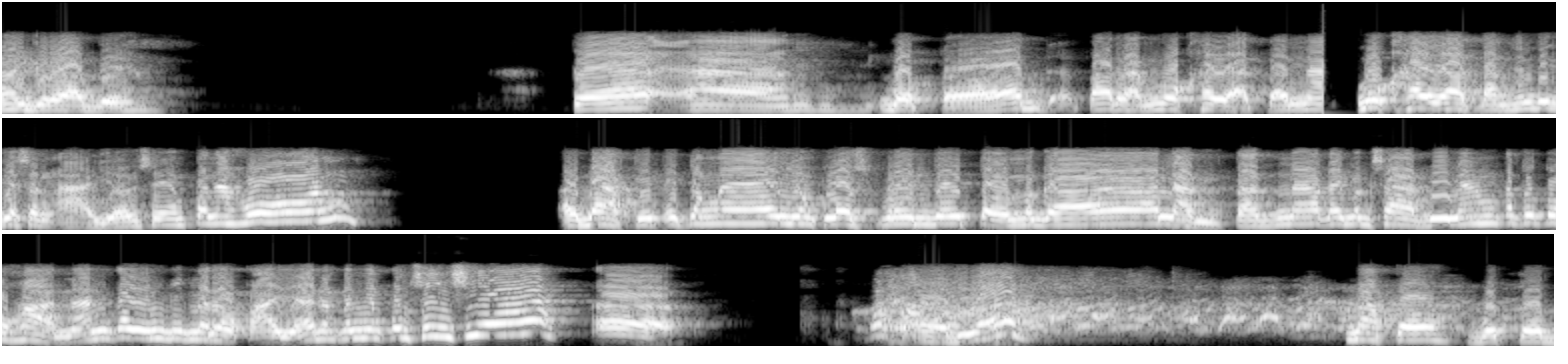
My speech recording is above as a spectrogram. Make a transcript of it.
Ay, grabe. Kaya, ah, botod, parang mukhayatan na, mukhayatan, hindi kasang ayon sa iyong panahon. Ay bakit itong eh, yung close friend na ito mag-alantad na kay magsabi ng katotohanan kaya hindi na raw kaya ng kanyang konsensya? Ah, ah di ba? Nako, botod.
